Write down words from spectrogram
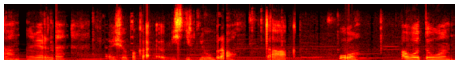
А, ну, наверное, еще пока мясник не убрал. Так, о, а вот и он.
